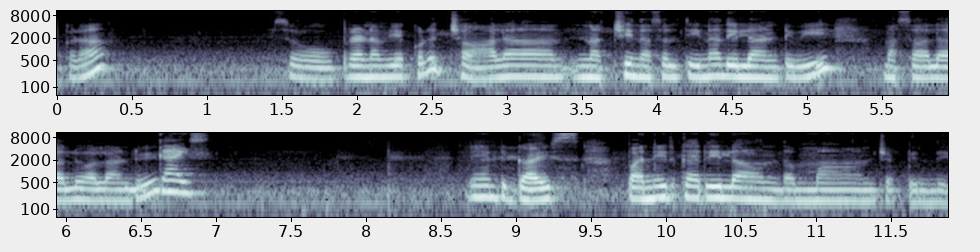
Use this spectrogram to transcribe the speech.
అక్కడ. సో ప్రణవ్య కూడా చాలా నచ్చింది. అసలు తినది ఇలాంటివి మసాలాలు అలాంటివి. గైస్ ఏంటి గైస్ పన్నీర్ కర్రీలా ఉందమ్మా అని చెప్పింది.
